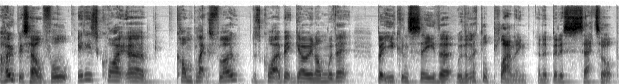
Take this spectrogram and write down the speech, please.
I hope it's helpful. It is quite a complex flow. There's quite a bit going on with it. But you can see that with a little planning and a bit of setup,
